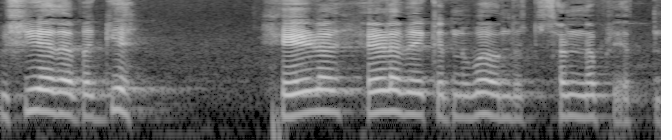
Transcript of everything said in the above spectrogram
ವಿಷಯದ ಬಗ್ಗೆ ಹೇಳ, ಹೇಳಬೇಕೆನ್ನುವ ಒಂದು ಸಣ್ಣ ಪ್ರಯತ್ನ.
